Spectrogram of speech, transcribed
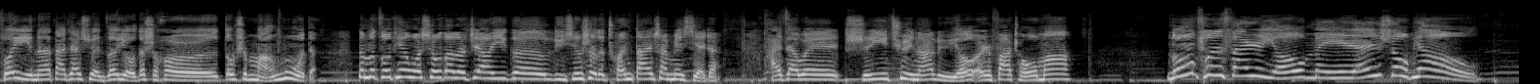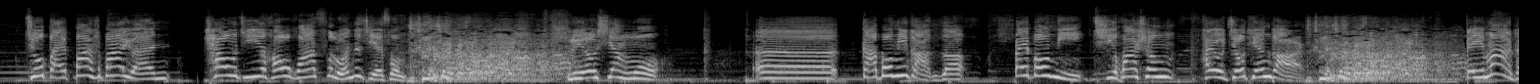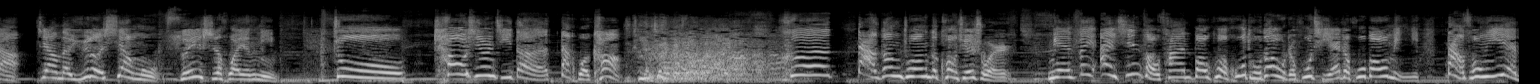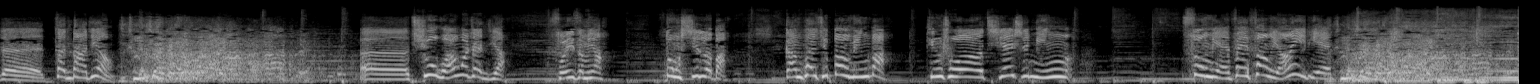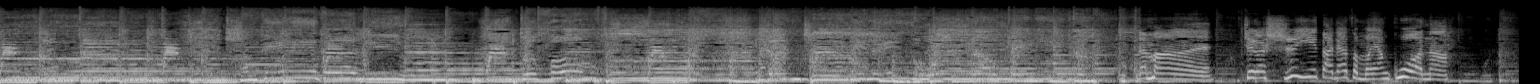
所以呢，大家选择有的时候都是盲目的。那么昨天我收到了这样一个旅行社的传单，上面写着：“还在为十一去哪旅游而发愁吗？农村三日游，每人售票九百八十八元，超级豪华四轮子接送。”旅游项目，呃，嘎苞米杆子、掰苞米、起花生，还有嚼甜杆儿、逮蚂蚱这样的娱乐项目，随时欢迎你。住超星级的大火炕，喝大缸装的矿泉水，免费爱心早餐，包括烀土豆子、烀茄子、烀苞米、大葱叶子蘸大酱。呃，秋黄瓜蘸酱，所以怎么样？动心了吧？赶快去报名吧！听说前十名送免费放羊一天。十一大家怎么样过呢？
